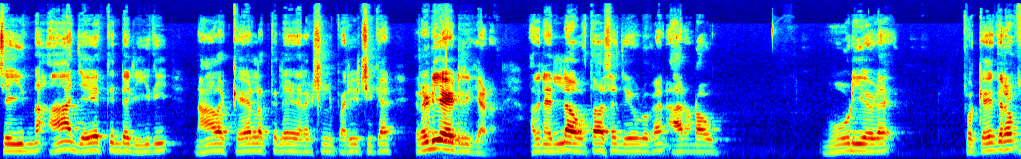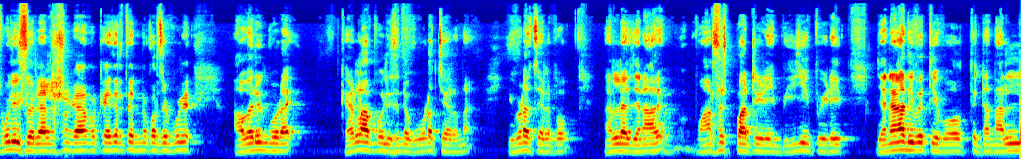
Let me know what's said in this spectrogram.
ചെയ്യുന്ന ആ ജയത്തിന്റെ രീതി നാളെ കേരളത്തിലെ ഇലക്ഷനിൽ പരീക്ഷിക്കാൻ റെഡിയായിട്ടിരിക്കുകയാണ്. അതിനെല്ലാം ഒത്താശ ചെയ്തു കൊടുക്കാൻ ആരുണ്ടാവും? മോഡിയുടെ ഇപ്പോൾ കേന്ദ്ര പോലീസ് ഒരു ഇലക്ഷൻ കഴിയുമ്പോൾ കേന്ദ്രത്തിൽ നിന്ന് കുറച്ച് പോലീസ് അവരും കൂടെ കേരള പോലീസിന്റെ കൂടെ ചേർന്ന് ഇവിടെ ചിലപ്പോൾ നല്ല ജനാ മാർക്സിസ്റ്റ് പാർട്ടിയുടെയും ബി ജെ പിയുടെയും ജനാധിപത്യ ബോധത്തിന്റെ നല്ല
